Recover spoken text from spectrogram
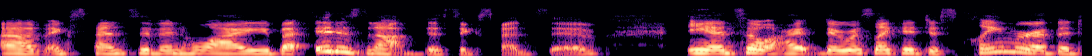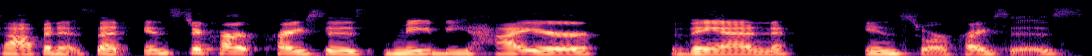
um, expensive in Hawaii, but it is not this expensive. And so I, there was like a disclaimer at the top and it said Instacart prices may be higher than in-store prices.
